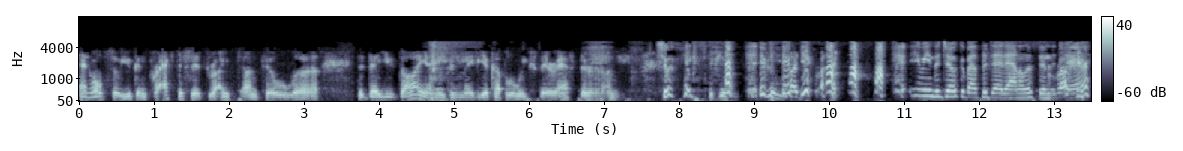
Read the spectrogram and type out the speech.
and also you can practice it right until. Uh, the day you die, and even maybe a couple of weeks thereafter. Um, Sure. if you If too you- right? you mean the joke about the dead analyst in the Right. chair?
